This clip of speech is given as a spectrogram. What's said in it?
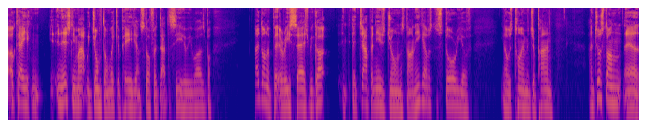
okay, you can initially, Matt, we jumped on Wikipedia and stuff like that to see who he was, but I done a bit of research. We got a Japanese journalist on. He gave us the story of you know his time in Japan, and just on uh,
